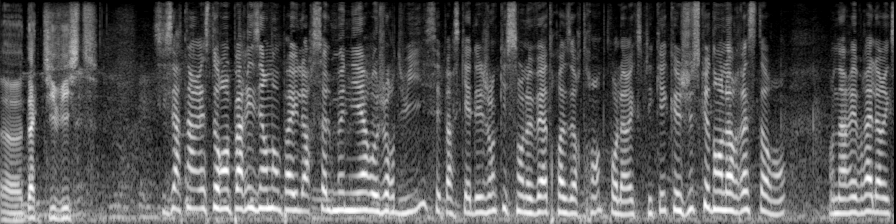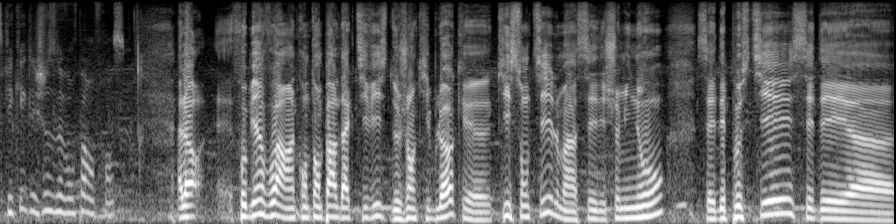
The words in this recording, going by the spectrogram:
euh, d'activistes. Si certains restaurants parisiens n'ont pas eu leur seule meunière aujourd'hui, c'est parce qu'il y a des gens qui se sont levés à 3h30 pour leur expliquer que jusque dans leur restaurant, on arriverait à leur expliquer que les choses ne vont pas en France. Alors, il faut bien voir, hein, quand on parle d'activistes, de gens qui bloquent, euh, qui sont-ils? Ben, C'est des cheminots, c'est des postiers, c'est des... euh, euh,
